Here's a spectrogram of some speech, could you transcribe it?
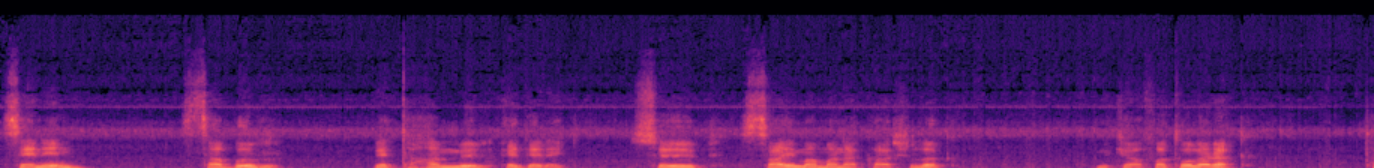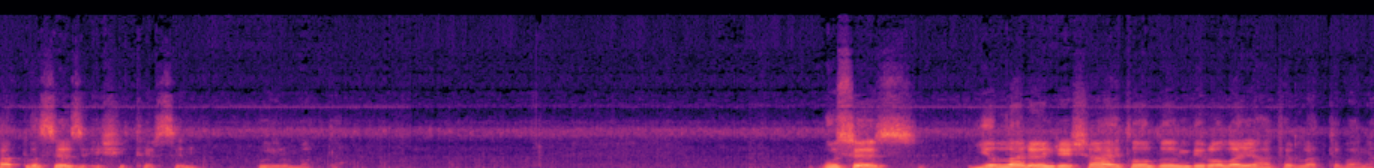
Senin sabır ve tahammül ederek sövüp saymamana karşılık mükafat olarak tatlı söz işitirsin buyurmakta. Bu söz yıllar önce şahit olduğum bir olayı hatırlattı bana.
